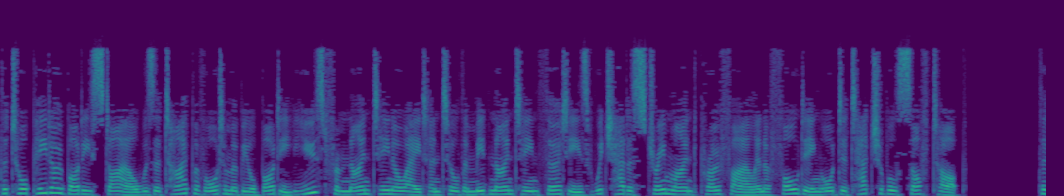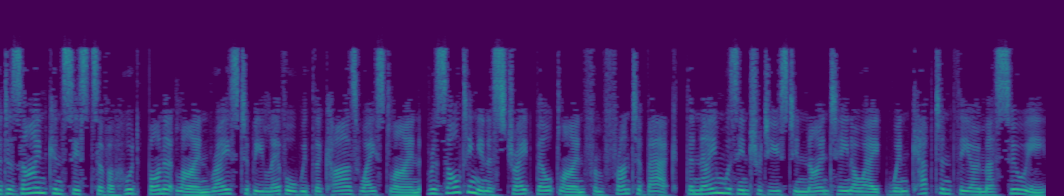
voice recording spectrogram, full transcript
The torpedo body style was a type of automobile body used from 1908 until the mid-1930s which had a streamlined profile and a folding or detachable soft top. The design consists of a hood, bonnet line raised to be level with the car's waistline, resulting in a straight belt line from front to back. The name was introduced in 1908 when Captain Theo Masui,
